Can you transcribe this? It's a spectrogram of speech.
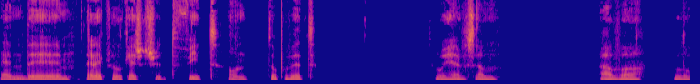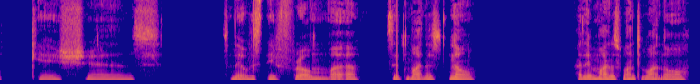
and the electrode location should fit on top of it. So we have some other locations. So they obviously from uh, is it minus no. Are they minus one to one or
